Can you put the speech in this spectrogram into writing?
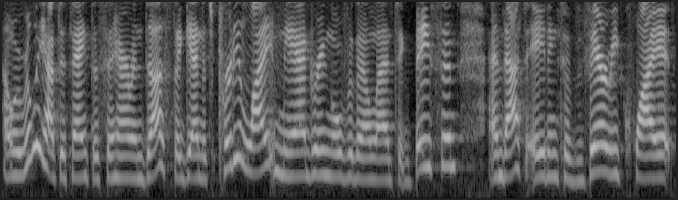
And we really have to thank the Saharan dust. Again, it's pretty light meandering over the Atlantic basin, and that's aiding to very quiet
